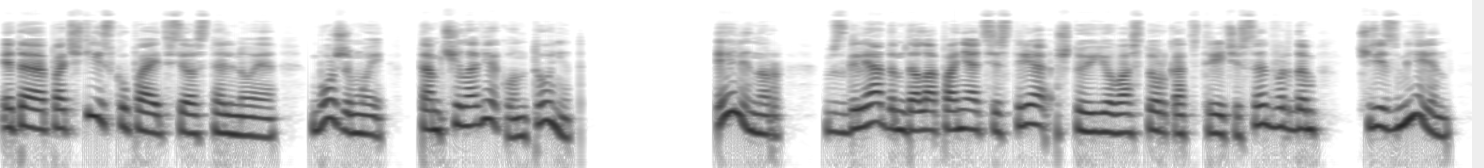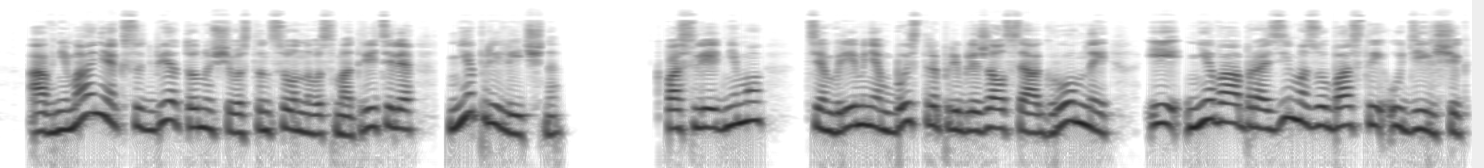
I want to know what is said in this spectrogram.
Это почти искупает все остальное. Боже мой, там человек, он тонет!» Элинор взглядом дала понять сестре, что ее восторг от встречи с Эдвардом чрезмерен, а внимание к судьбе тонущего станционного смотрителя неприлично. К последнему тем временем быстро приближался огромный и невообразимо зубастый удильщик,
